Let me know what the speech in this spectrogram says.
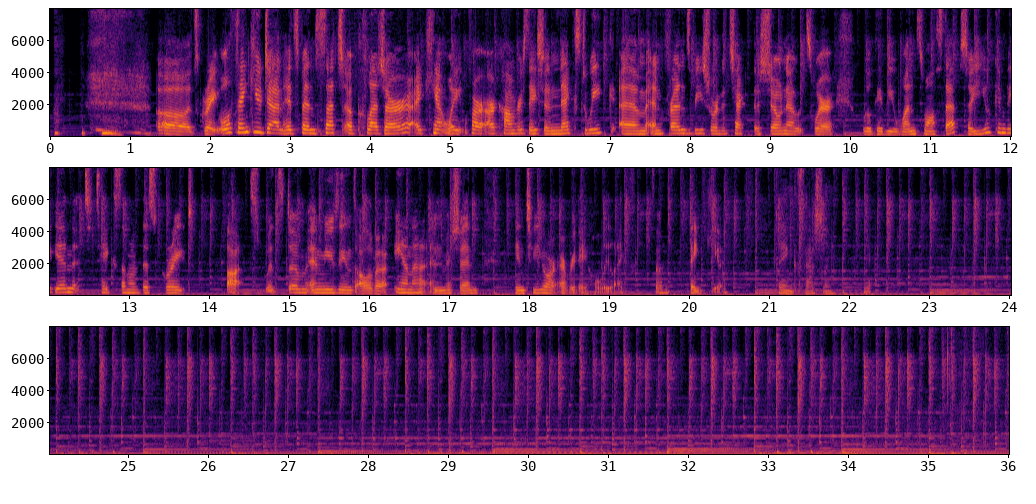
oh, it's great. Well, thank you, Jen. It's been such a pleasure. I can't wait for our conversation next week. Um, and friends, be sure to check the show notes where we'll give you one small step so you can begin to take some of this great thoughts, wisdom, and musings all about Anna and mission into your everyday holy life. So thank you. Thanks, Ashley.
